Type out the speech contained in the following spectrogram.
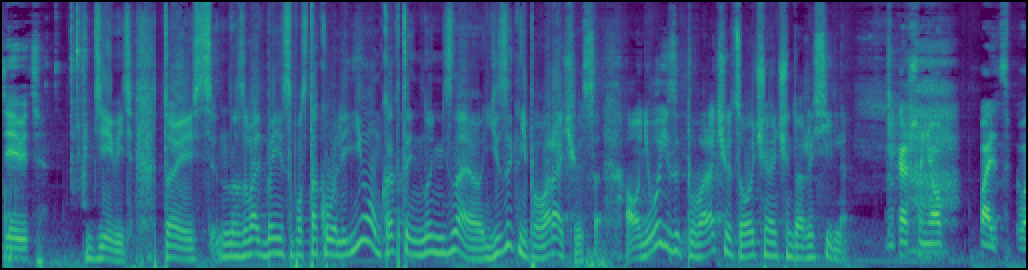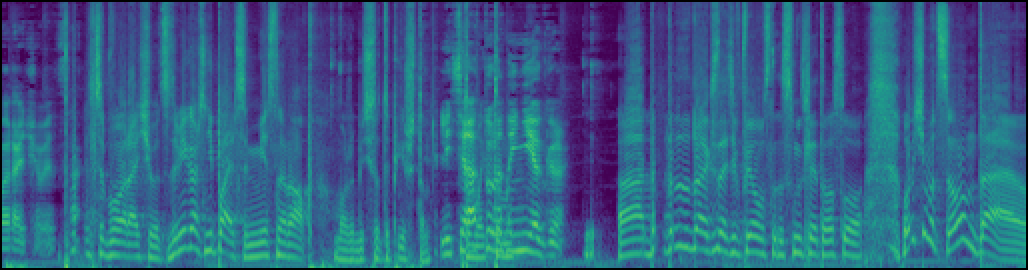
9. 9. То есть называть Бенниса после такого ленивым как-то, ну не знаю, язык не поворачивается. А у него язык поворачивается очень-очень даже сильно. Мне кажется, у него пальцы поворачиваются. Пальцы поворачиваются. Да мне кажется, не пальцы, местный раб. Может быть, кто-то пишет там. Литературный там, там... негр. А, да, да, да, да, кстати, в прямом смысле этого слова. В общем и целом, да,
